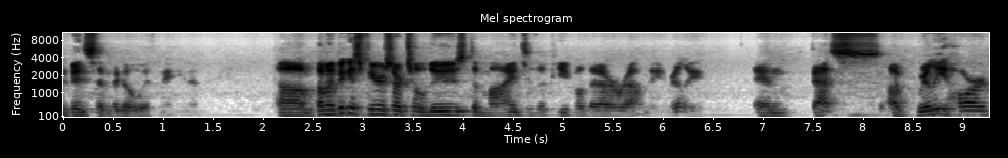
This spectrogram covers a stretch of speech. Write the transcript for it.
convinced them to go with me. You know? um, but my biggest fears are to lose the minds of the people that are around me, really. And that's a really hard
